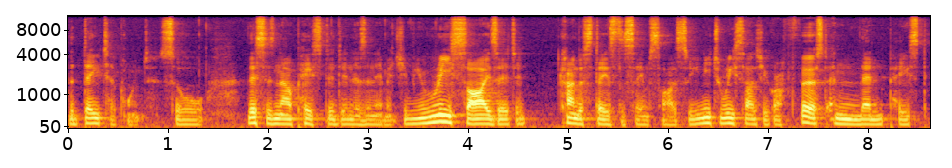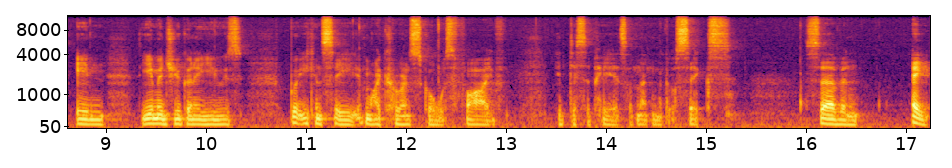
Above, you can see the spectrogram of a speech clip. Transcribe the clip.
the data point. So this is now pasted in as an image. If you resize it, it kind of stays the same size. So you need to resize your graph first and then paste in the image you're going to use. But you can see if my current score was 5, it disappears and then we go 6, 7, 8,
